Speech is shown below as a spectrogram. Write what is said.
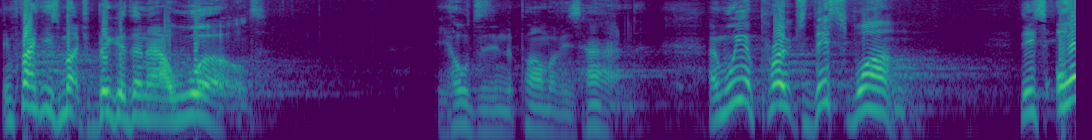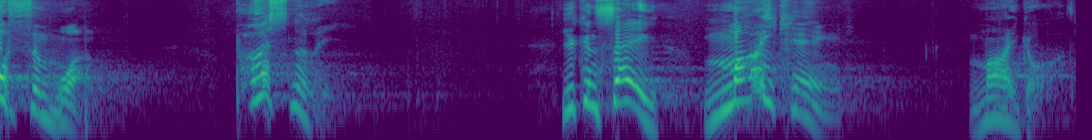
In fact, he's much bigger than our world. He holds it in the palm of his hand. And we approach this one, this awesome one, personally. You can say, My King, my God.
